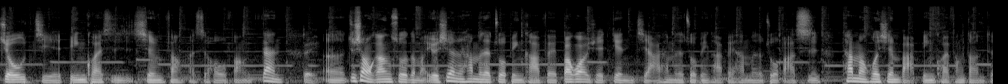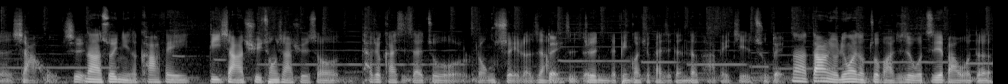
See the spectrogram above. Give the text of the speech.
纠结冰块是先放还是后放。但对呃，就像我刚刚说的嘛，有些人他们在做冰咖啡，包括有些店家他们在做冰咖啡，他们的做法是他们会先把冰块放到你的下壶，是那所以你的咖啡滴下去冲下去的时候，它就开始在做融水了，这样子，就是你的冰块就开始跟热咖啡接触。对，那当然有另外一种做法，就是我直接把我的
